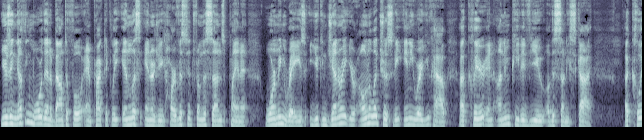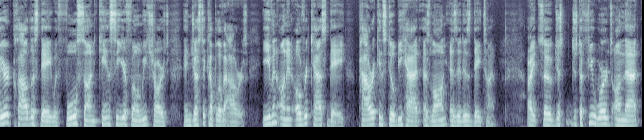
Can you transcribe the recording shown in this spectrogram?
Using nothing more than a bountiful and practically endless energy harvested from the sun's planet warming rays, you can generate your own electricity anywhere you have a clear and unimpeded view of the sunny sky. A clear, cloudless day with full sun can see your phone recharged in just a couple of hours. Even on an overcast day, power can still be had as long as it is daytime. All right, so just just a few words on that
